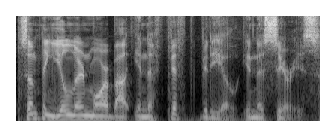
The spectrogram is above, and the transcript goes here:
something you'll learn more about in the fifth video in this series.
